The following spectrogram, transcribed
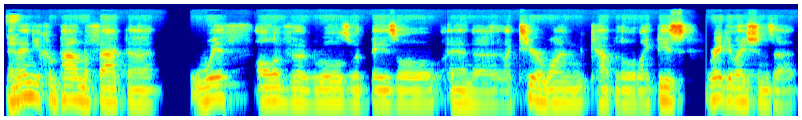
Yeah. And then you compound the fact that with all of the rules with Basel and uh, like tier one capital, like these regulations that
